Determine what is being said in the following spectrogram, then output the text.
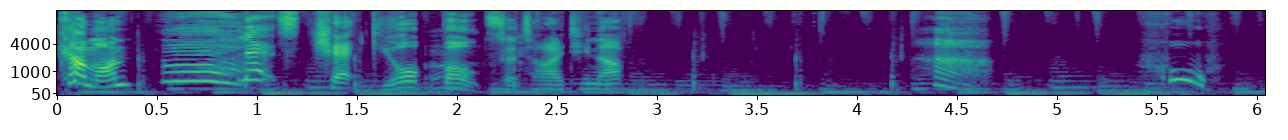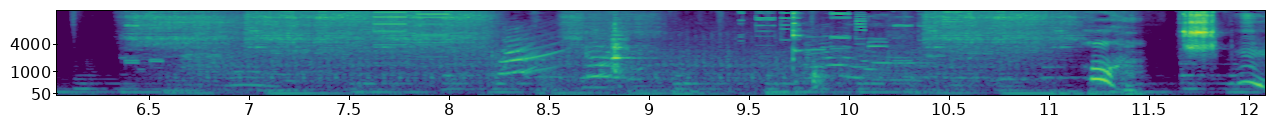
Come on, let's check your bolts are tight enough. Whew. Hmm.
